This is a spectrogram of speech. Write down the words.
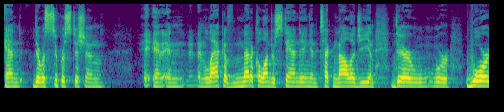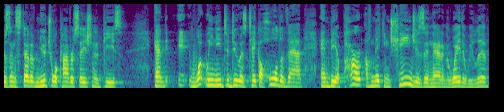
and there was superstition and, and, and lack of medical understanding and technology, and there were wars instead of mutual conversation and peace. And it, what we need to do is take a hold of that and be a part of making changes in that in the way that we live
